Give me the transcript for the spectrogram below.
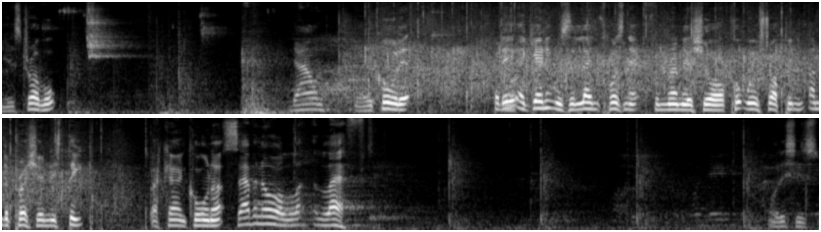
Here's trouble. Down. Yeah, they called it. But it, again, it was the length, wasn't it, from Ramy Ashour. Put Willstrop in under pressure in this deep backhand corner. 7 all le- left. Well, this is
